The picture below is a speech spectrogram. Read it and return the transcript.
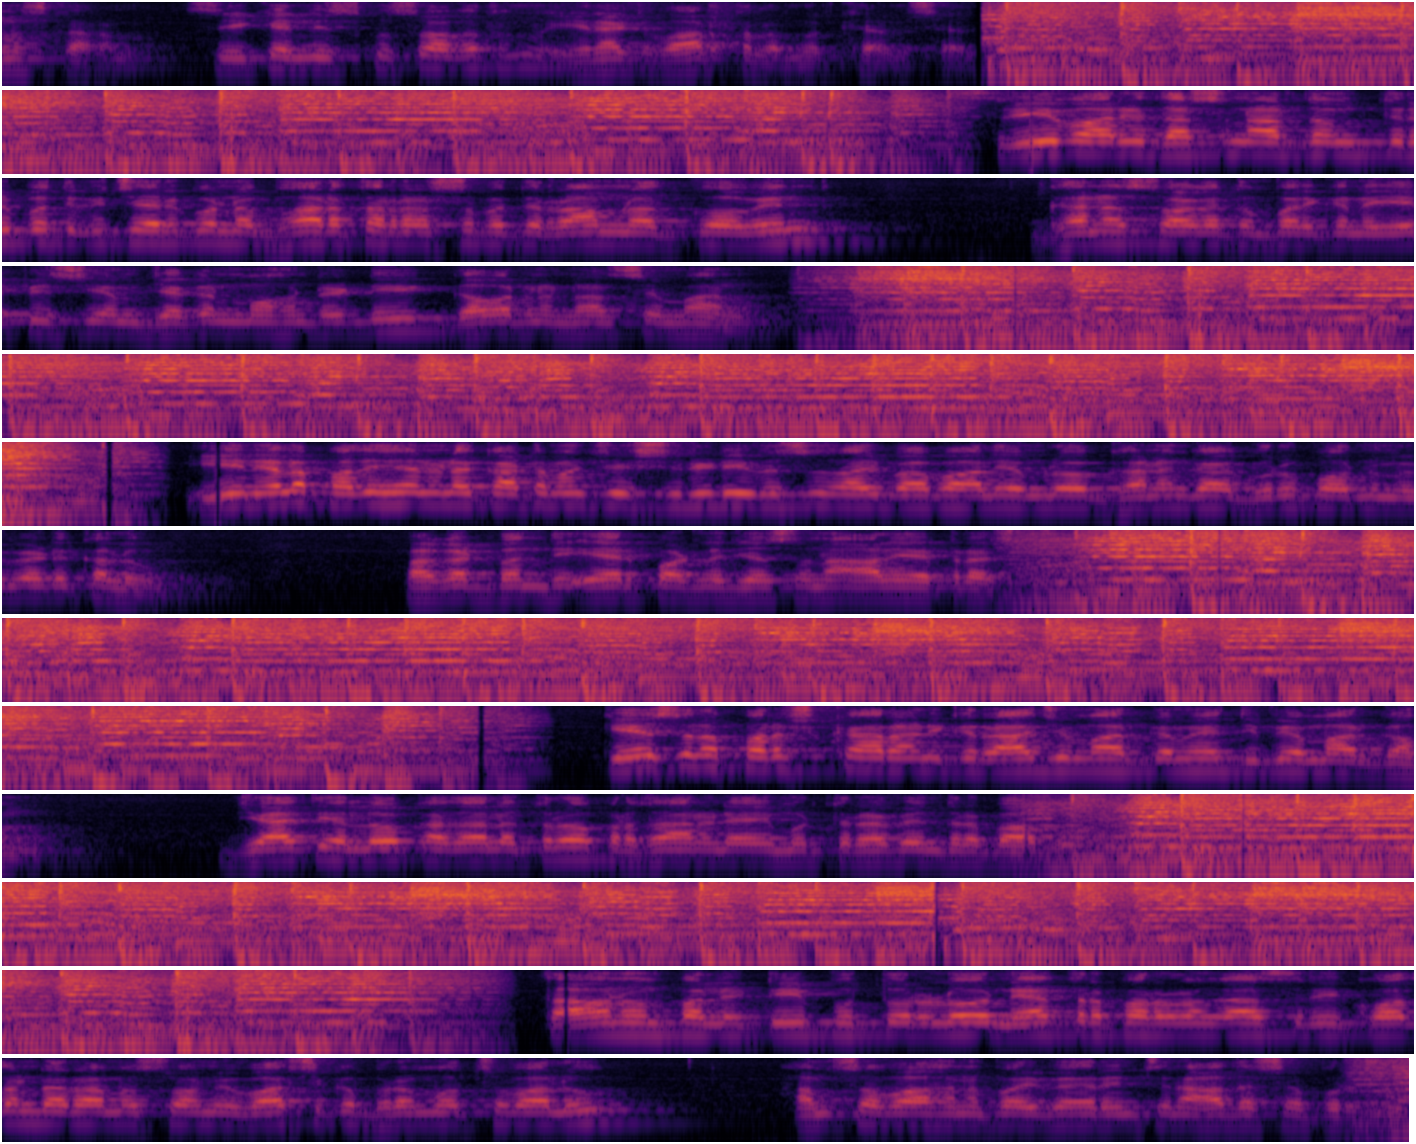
నమస్కారం. సీకే న్యూస్కు స్వాగతం. ఈనాటి వార్తల ముఖ్యాంశాలు శ్రీవారి దర్శనార్థం తిరుపతికి చేరుకున్న భారత రాష్ట్రపతి రామ్నాథ్ కోవింద్ ఘన స్వాగతం పలికిన AP CM Jaganmohan Reddy governor Narasimhan. ఈ నెల పదిహేనున కటమంచి షిరిడి విశ్వసాయిబాబా ఆలయంలో ఘనంగా గురు పౌర్ణమి వేడుకలు. పగడ్బందీ ఏర్పాట్లు చేస్తున్న ఆలయ ట్రస్ట్. కేసుల పరిష్కారానికి రాజమార్గమే దివ్య మార్గం జాతీయ లోక్ అదాలత్లో ప్రధాన న్యాయమూర్తి రవీంద్ర బాబు తావనంపల్లి టీ పుత్తూరులో నేత్రపర్వంగా శ్రీ కోదండరామస్వామి వార్షిక బ్రహ్మోత్సవాలు హంసవాహనపై విహరించిన ఆదర్శ పురుషుడు.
